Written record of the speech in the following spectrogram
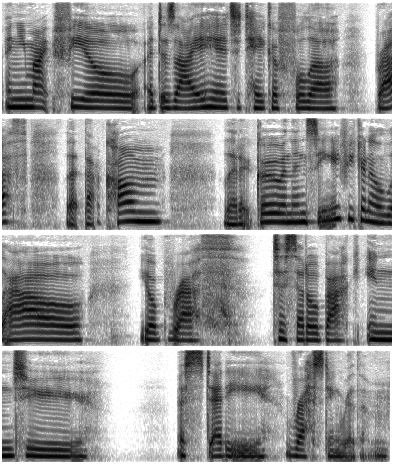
And you might feel a desire here to take a fuller breath. Let that come let it go, and then seeing if you can allow your breath to settle back into a steady resting rhythm.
